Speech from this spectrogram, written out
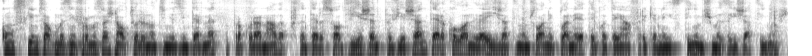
conseguimos algumas informações. Na altura não tinhas internet para procurar nada, portanto era só de viajante para viajante. Era colónia, aí já tínhamos lá no planeta, enquanto em África nem isso tínhamos, mas aí já tínhamos.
